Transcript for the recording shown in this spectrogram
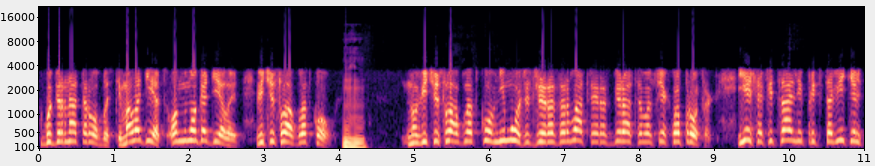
губернатор области? Молодец, он много делает. Вячеслав Гладков. Угу. Но Вячеслав Гладков не может же разорваться и разбираться во всех вопросах. Есть официальный представитель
